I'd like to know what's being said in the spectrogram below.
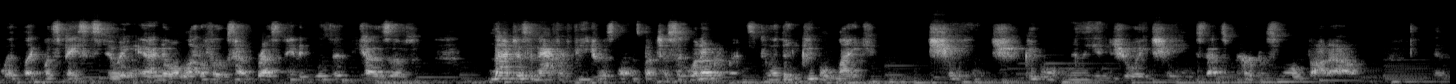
with like what space is doing, and I know a lot of folks have resonated with it because of not just an Afrofuturist lens, but just like whatever lens. Because I think people like change. People really enjoy change that's purposeful thought out. And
